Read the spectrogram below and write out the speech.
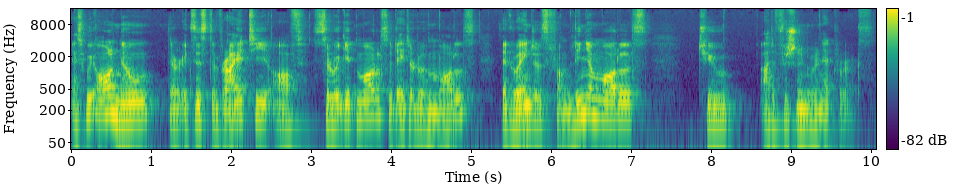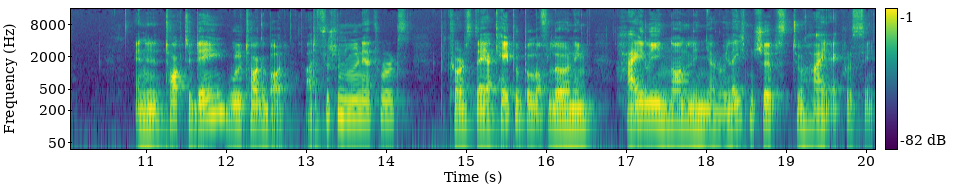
As we all know, there exists a variety of surrogate models, so data-driven models, that ranges from linear models to artificial neural networks. And in the talk today, we'll talk about artificial neural networks because they are capable of learning highly nonlinear relationships to high accuracy.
